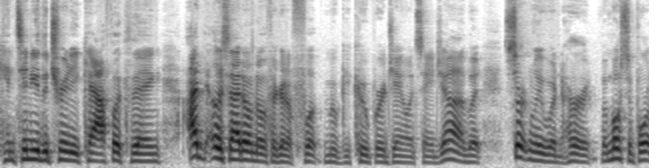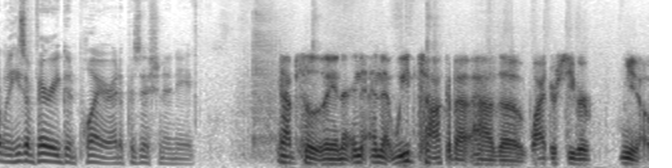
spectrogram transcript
Continue the Trinity Catholic thing. I, listen, I don't know if they're going to flip Mookie Cooper or Jalen St. John, but certainly wouldn't hurt. But most importantly, he's a very good player at a position in need. Absolutely, and and, and that we talk about how the wide receiver you know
